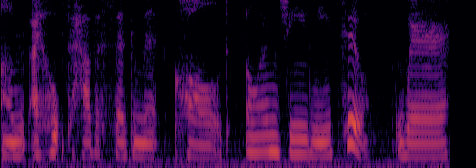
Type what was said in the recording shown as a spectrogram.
Um, I hope to have a segment called OMG Me Too, where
